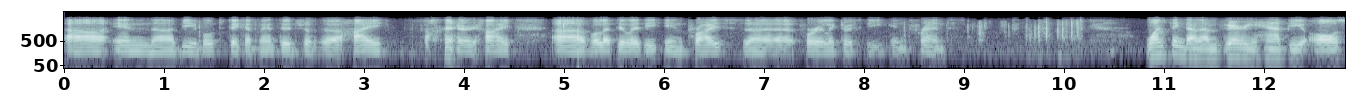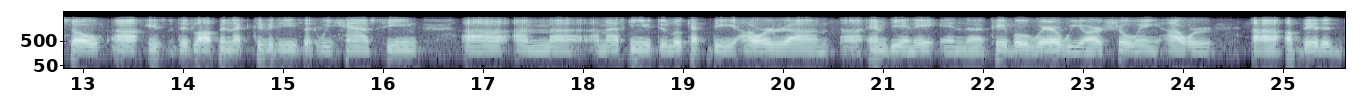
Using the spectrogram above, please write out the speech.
uh, and uh, be able to take advantage of the high, very high volatility in price for electricity in France. One thing that I'm very happy also is the development activities that we have seen. Uh, uh, I'm asking you to look at our um, uh, MD&A in the table where we are showing our updated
